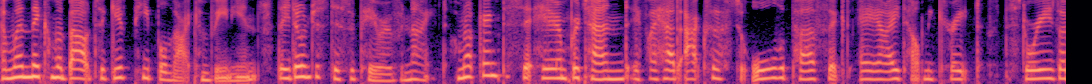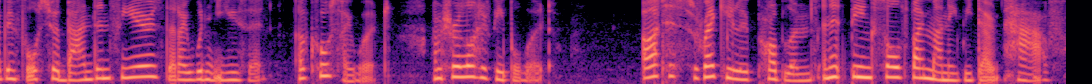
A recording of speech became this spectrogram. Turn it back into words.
and when they come about to give people that convenience, they don't just disappear overnight. I'm not going to sit here and pretend if I had access to all the perfect AI to help me create the stories I've been forced to abandon for years that I wouldn't use it. Of course I would. I'm sure a lot of people would. Artists' regular problems and it being solved by money we don't have.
